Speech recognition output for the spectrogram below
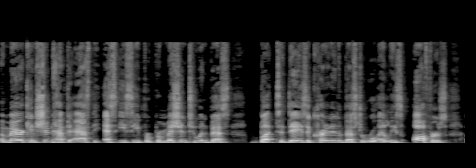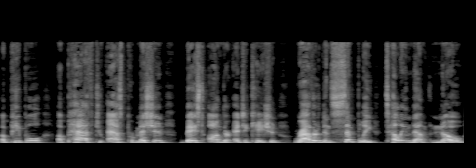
Americans shouldn't have to ask the SEC for permission to invest, but today's accredited investor rule at least offers a people a path to ask permission based on their education rather than simply telling them no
